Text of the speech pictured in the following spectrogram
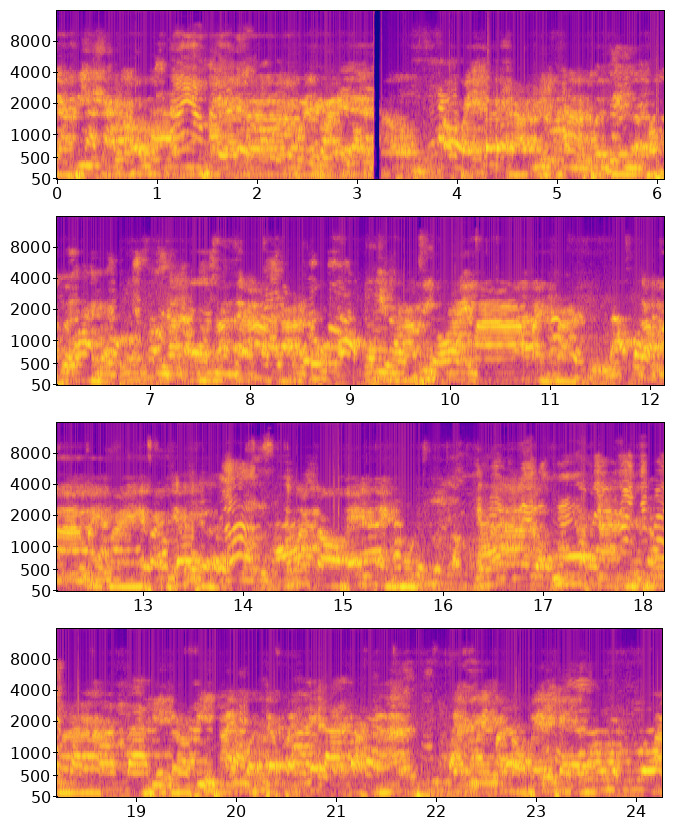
นะพี่สาวไม่เอาไปใหม่ๆ เอาไปรักษาที่ห้าเปอร์เซ็นต์ของเพื่อนนั่งโอสัญญาสาธุที่มาพี่ไปมาใหม่ๆก็มาใหม่ๆก็เยอะเลยจะมาต่อให้แต่งหมุดมาลงกับงานทำมาพี่เราพี่ไอ้ก่อนจะไปแก้ตักนะแต่ไปมาต่อไปแต่งหมุดมา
